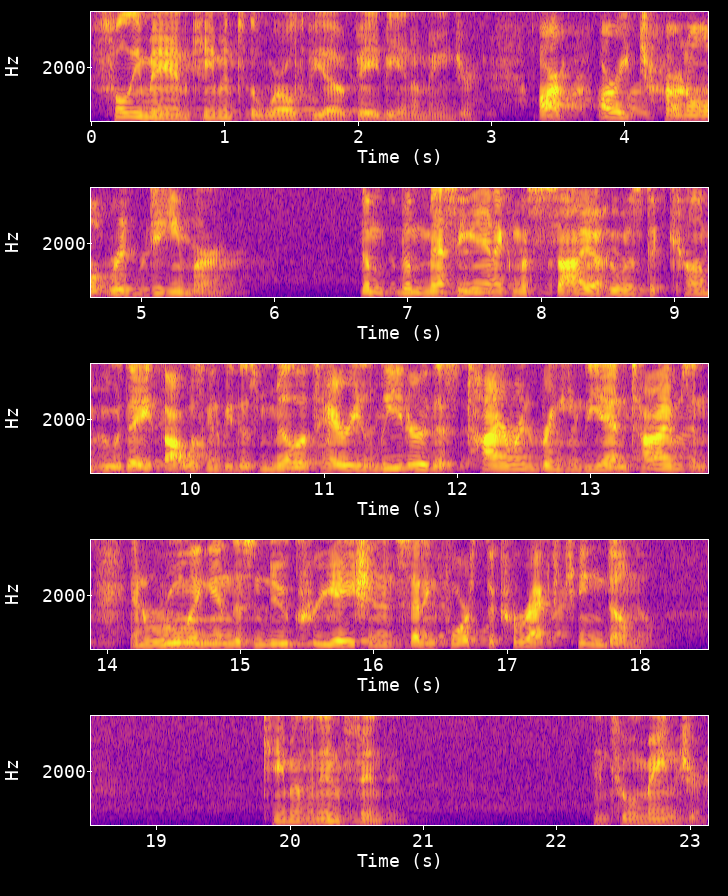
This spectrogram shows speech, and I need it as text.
fully man, came into the world via a baby in a manger. Our, our eternal Redeemer the, the messianic Messiah who was to come, who they thought was going to be this military leader, this tyrant, bringing the end times and, and ruling in this new creation and setting forth the correct kingdom, came as an infant into a manger.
